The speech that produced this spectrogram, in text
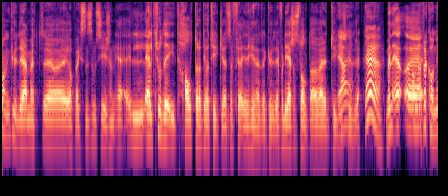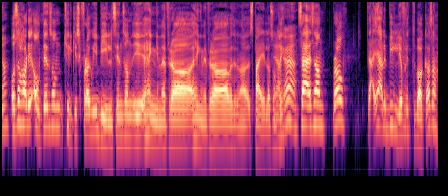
mange kurdere jeg har møtt øh, i oppveksten, som sier sånn Jeg, jeg trodde i et halvt år at de var tyrkere, så f- finner ut at de er kurdere. Fordi de er så stolte av å være tyrkisk Ja, ja. kurdere. Ja, ja. Men Alle er fra Konya. Og så har de alltid en sånn tyrkisk flagg i bilen sin Sånn i, hengende fra, hengende fra vet dere, speil og sånne Ja. ting. Ja, ja. Så er jeg sånn Bro, det er jævlig billig å flytte tilbake, altså.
